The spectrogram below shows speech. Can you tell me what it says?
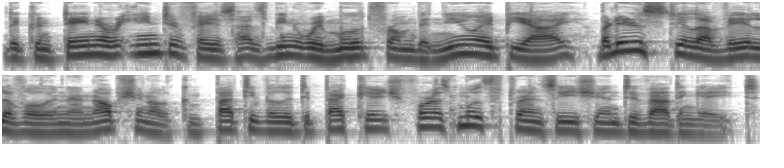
The container interface has been removed from the new API, but it is still available in an optional compatibility package for a smooth transition to Vaadin 8.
